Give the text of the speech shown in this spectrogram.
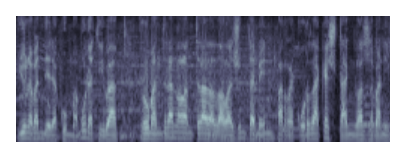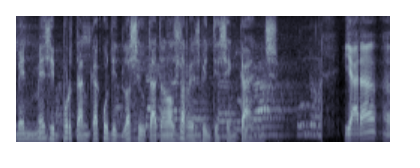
i una bandera commemorativa romandran a l'entrada de l'Ajuntament per recordar aquest any l'esdeveniment més important que ha acollit la ciutat en els darrers 25 anys. I ara eh,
